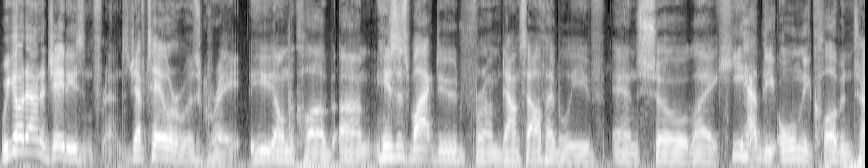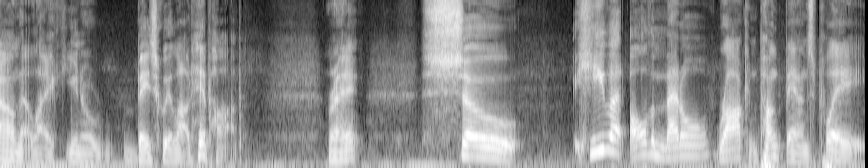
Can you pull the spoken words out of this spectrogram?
We go down to JD's and Friends. Jeff Taylor was great. He owned the club. Um, he's this black dude from down south, I believe, and so like he had the only club in town that like you know basically allowed hip hop, right? So he let all the metal, rock, and punk bands play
